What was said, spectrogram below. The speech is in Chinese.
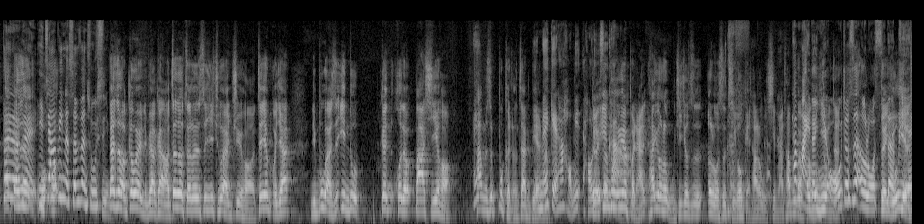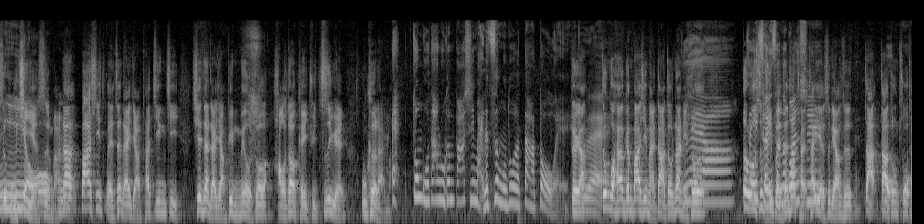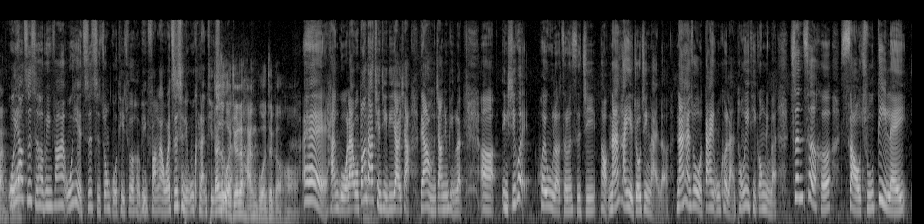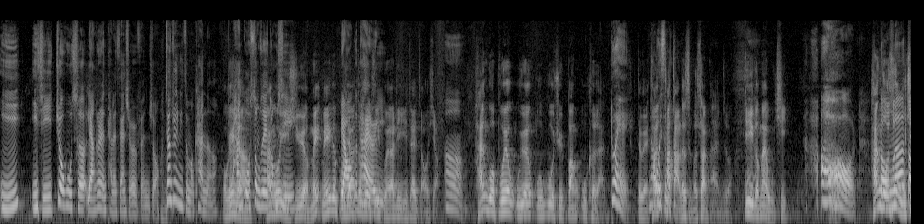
对对对，以嘉宾的身份出席。但是哦，各位你不要看啊，这时候泽伦斯基突然去哈，这些国家，你不管是印度跟或者巴西哈。他们是不可能站边，没给他好面好脸色看。对，印度因为本来他用的武器就是俄罗斯提供给他的武器嘛，他他买的油就是俄罗斯的油也是武器也是嘛。那巴西本身来讲，它经济现在来讲并没有说好到可以去支援乌克兰嘛。哎，中国大陆跟巴西买了这么多的大豆，哎，对呀，中国还要跟巴西买大豆，那你说？俄罗斯自己本身，它才它也是粮食大大宗出产国。我要支持和平方案，我也支持中国提出的和平方案，我还支持你乌克兰提出。但是我觉得韩国这个哈，哎，韩国来，我帮大家前情提要一下，等下我们将军评论。呃，尹锡会会晤了泽伦斯基，哦，南韩也揪进来了。南韩说我答应乌克兰，同意提供你们侦测和扫除地雷仪。以及救护车，两个人谈了三十二分钟。将军你怎么看呢？我跟韩国送这些东西，每每一个国家都为自己国家利益在着想。嗯，韩国不会无缘无故去帮乌克兰。对，对不对？他他打了什么算盘，你知道第一个卖武器。哦，韩国是武器。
